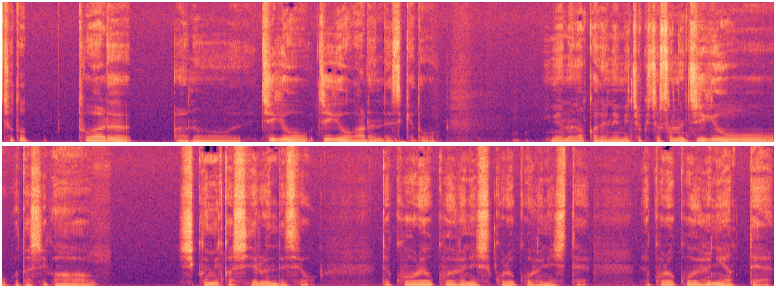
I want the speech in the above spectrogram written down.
ちょっととあるあの事業事業があるんですけど夢の中でねめちゃくちゃその事業を私が仕組み化してるんですよ。でこれをこういうふうにしてこれをこういうふうにしてでこれをこういうふうにやって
